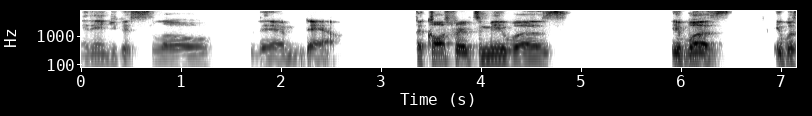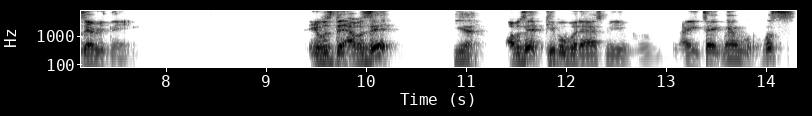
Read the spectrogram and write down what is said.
and then you could slow them down. The call script to me was, it was, it was everything. It was that. I was it. Yeah, that was it. People would ask me, like, "Take man, what's,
